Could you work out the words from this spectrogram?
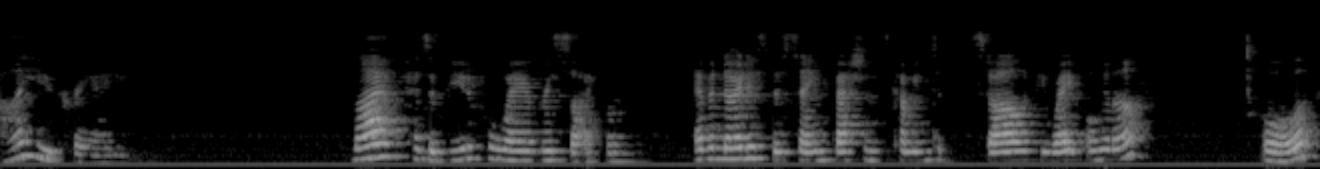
Are you creating? Life has a beautiful way of recycling. Ever notice the same fashions come into style if you wait long enough? Or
